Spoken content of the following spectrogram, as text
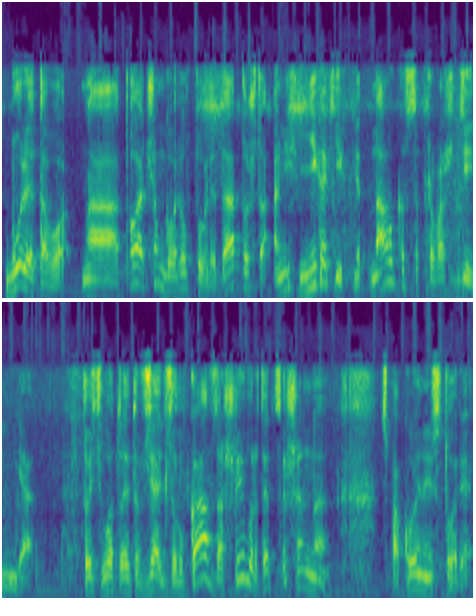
Более того, а, то, о чем говорил Толя, да, то, что у них никаких нет навыков сопровождения то есть вот это взять за рукав, за шиворот, это совершенно спокойная история.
